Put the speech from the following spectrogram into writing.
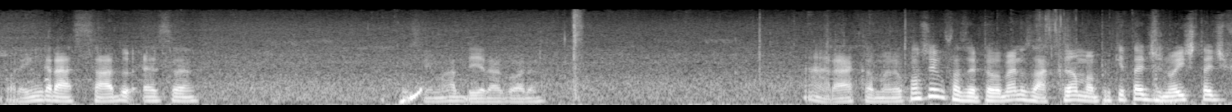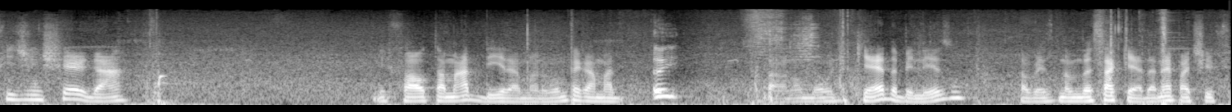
Agora é engraçado essa... Tem madeira agora. Caraca, mano. Eu consigo fazer pelo menos a cama, porque tá de noite, tá difícil de enxergar. Me falta madeira, mano. Vamos pegar madeira. Ai! Tá, não morro de queda, beleza. Talvez não dessa queda, né, Patife?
